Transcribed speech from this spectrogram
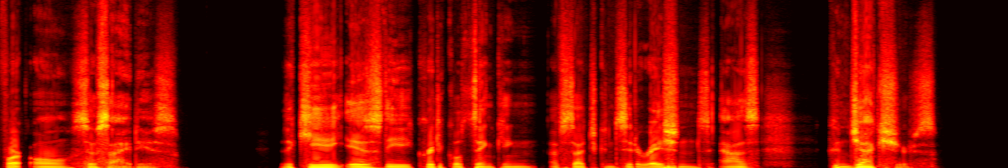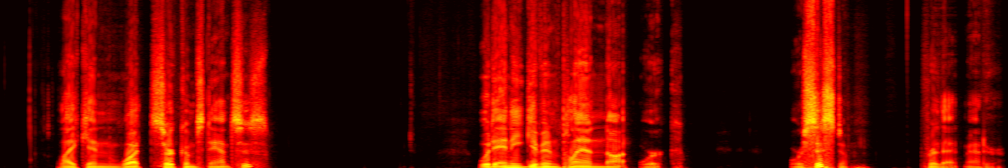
for all societies. The key is the critical thinking of such considerations as conjectures, like in what circumstances would any given plan not work, or system, for that matter.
